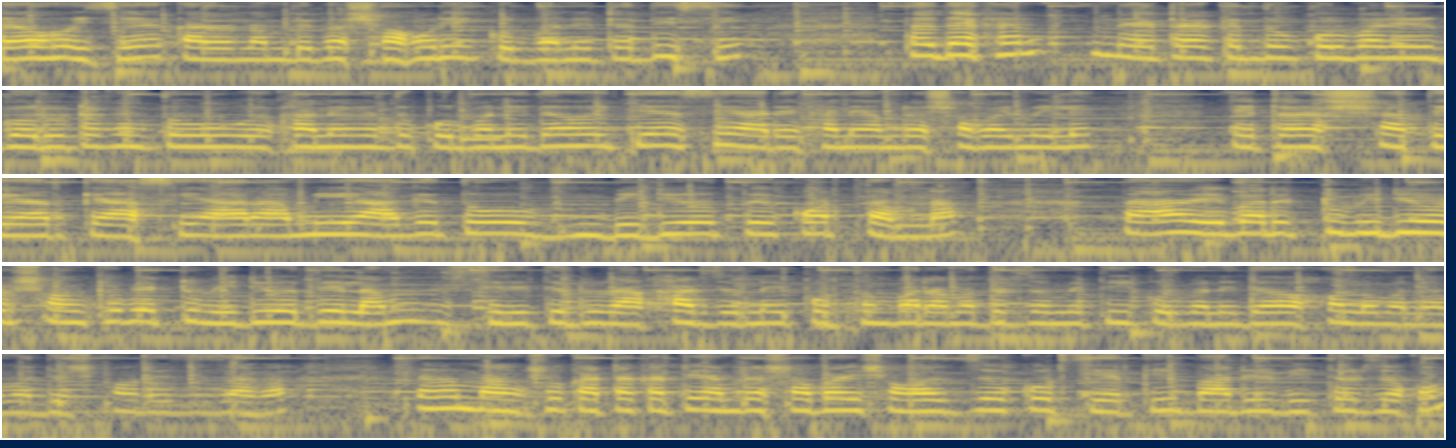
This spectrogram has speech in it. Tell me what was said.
দেওয়া হয়েছে, কারণ আমরা এবার শহরেই কুরবানিটা দিচ্ছি তা দেখেন, এটা কিন্তু কুরবানির গরুটা কিন্তু এখানে কিন্তু কুরবানি দেওয়া হইতে আছে, আর এখানে আমরা সবাই মিলে এটার সাথে আর কি আছি। আর আমি আগে তো ভিডিওতে করতাম না তা এবার একটু ভিডিও সংক্ষেপে একটু ভিডিও দিলাম। স্মৃতি একটু রাখার জন্য এই প্রথমবার আমাদের জমিতেই কোরবানি দেওয়া হলো মানে আমাদের শহরে যে জায়গা। যেমন মাংস কাটাকাটি আমরা সবাই সাহায্য করছি আর কি, বাড়ির ভিতর যখন,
